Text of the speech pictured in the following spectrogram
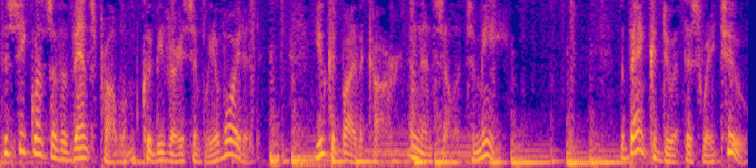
This sequence of events problem could be very simply avoided. You could buy the car and then sell it to me. The bank could do it this way too.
